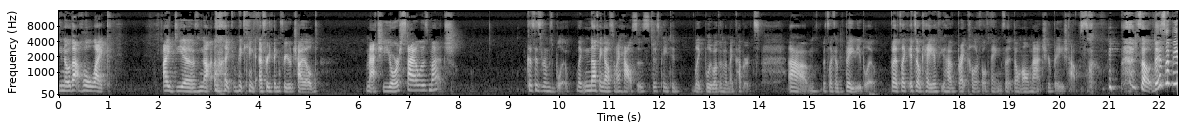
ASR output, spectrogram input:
you know, that whole like idea of not like making everything for your child match your style as much because his room's blue. Like nothing else in my house is, is painted like blue other than my cupboards. Um, it's like a baby blue, but it's like, it's okay if you have bright, colorful things that don't all match your beige house. so this would be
